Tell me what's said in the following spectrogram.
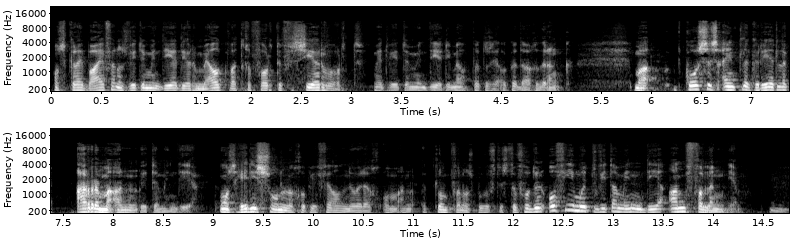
Ons kry baie van ons Vitamiin D deur melk wat gefortifiseer word met Vitamiin D, die melk wat ons elke dag drink. Maar kos is eintlik redelik arm aan Vitamiin D. Ons het die sonlig op die vel nodig om aan 'n klomp van ons behoeftes te voldoen of jy moet Vitamiin D aanvulling neem. Hmm.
